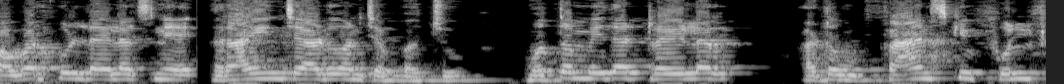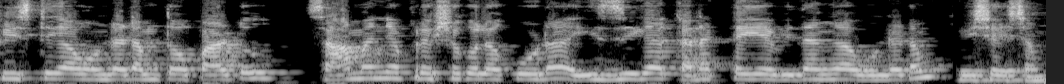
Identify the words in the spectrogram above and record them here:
పవర్ఫుల్ డైలాగ్స్ని రాయించాడు అని చెప్పొచ్చు. మొత్తం మీద ట్రైలర్ అటు ఫ్యాన్స్కి ఫుల్ ఫీస్ట్గా ఉండటంతో పాటు సామాన్య ప్రేక్షకులకు కూడా ఈజీగా కనెక్ట్ అయ్యే విధంగా ఉండటం విశేషం.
